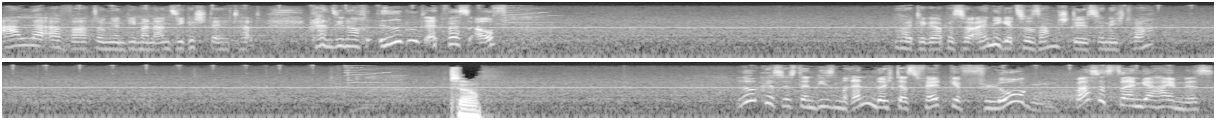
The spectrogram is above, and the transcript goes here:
alle Erwartungen, die man an Sie gestellt hat. Kann Sie noch irgendetwas auf... Heute gab es so einige Zusammenstöße, nicht wahr? So. Lucas ist in diesem Rennen durch das Feld geflogen. Was ist sein Geheimnis?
